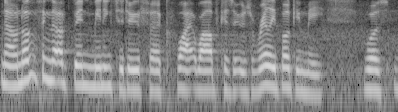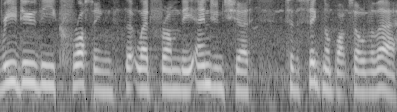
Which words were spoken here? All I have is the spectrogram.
Now another thing that I've been meaning to do for quite a while because it was really bugging me was redo the crossing that led from the engine shed to the signal box over there.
